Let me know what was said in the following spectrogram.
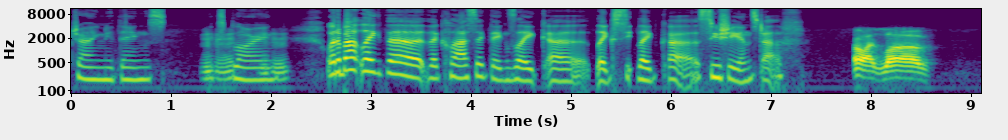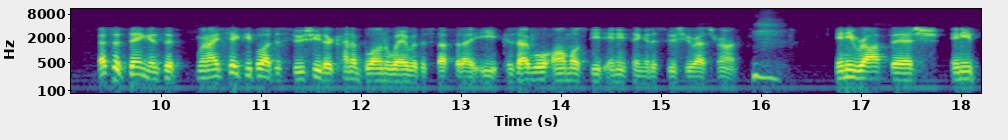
Trying new things. Mhm, Exploring. mhm. What about like the the classic things like uh like like uh sushi and stuff? Oh, I love. That's the thing is that when I take people out to sushi, they're kind of blown away with the stuff that I eat because I will almost eat anything at a sushi restaurant. any raw fish, any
